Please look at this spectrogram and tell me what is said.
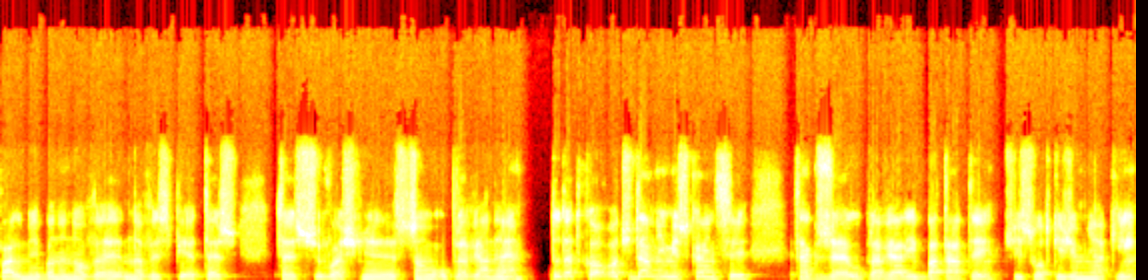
palmy bananowe na wyspie też, też właśnie są uprawiane. Dodatkowo ci dawni mieszkańcy także uprawiali bataty, czyli słodkie ziemniaki,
